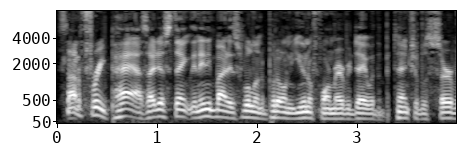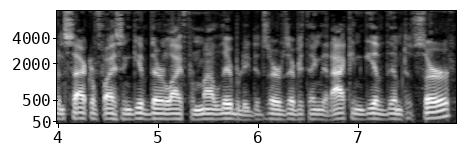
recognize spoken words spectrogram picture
it's not a free pass. I just think that anybody that's willing to put on a uniform every day with the potential to serve and sacrifice and give their life for my liberty deserves everything that I can give them to serve.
